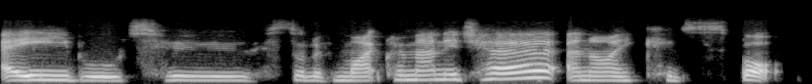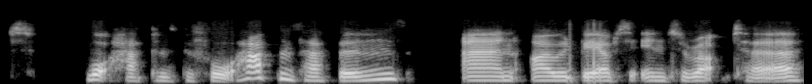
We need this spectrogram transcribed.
able to sort of micromanage her and I could spot what happens before what happens happens. And I would be able to interrupt her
